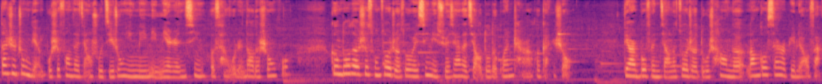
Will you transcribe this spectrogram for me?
但是重点不是放在讲述集中营里泯灭人性和惨无人道的生活，更多的是从作者作为心理学家的角度的观察和感受。第二部分讲了作者独创的 Longo Therapy 疗法。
